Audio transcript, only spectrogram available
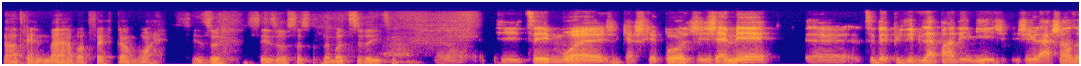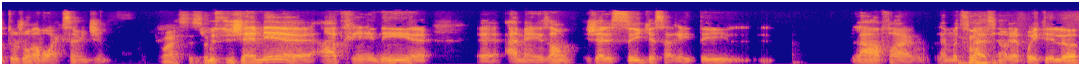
d'entraînement, elle va faire comme Ouais, c'est dur, c'est dur, ça, se motiver. Puis, tu sais, moi, je ne cacherai pas, j'ai jamais euh, depuis le début de la pandémie, j'ai eu la chance de toujours avoir accès à un gym. Ouais, c'est ça. Je me suis jamais euh, entraîné euh, à maison. Je le sais que ça aurait été l'enfer. La motivation n'aurait pas été là.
